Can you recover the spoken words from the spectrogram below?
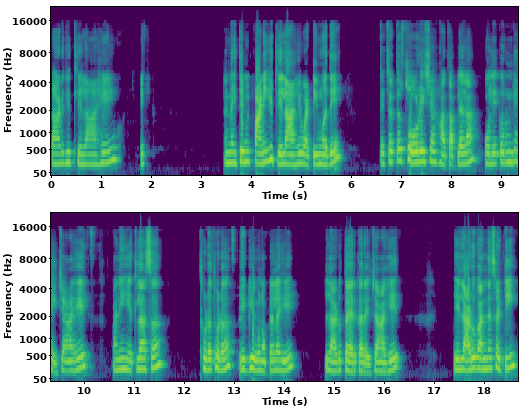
ताट घेतलेला आहे. नाही ते मी पाणी घेतलेलं आहे वाटीमध्ये. त्याच्यातच थोडेसे हात आपल्याला ओले करून घ्यायचे आहेत. आणि ह्यातलं असं थोडं थोडं हे घेऊन आपल्याला हे लाडू तयार करायचे आहेत. हे लाडू बांधण्यासाठी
